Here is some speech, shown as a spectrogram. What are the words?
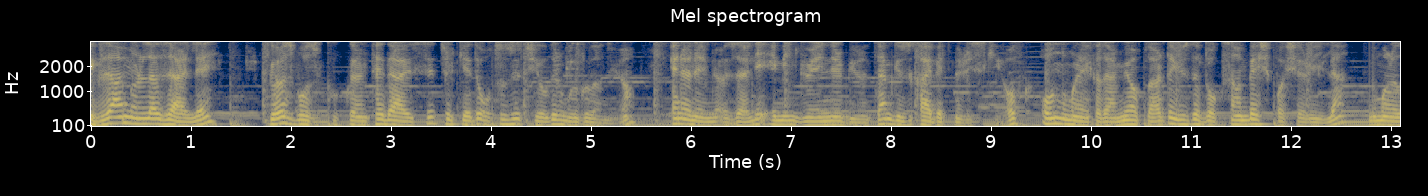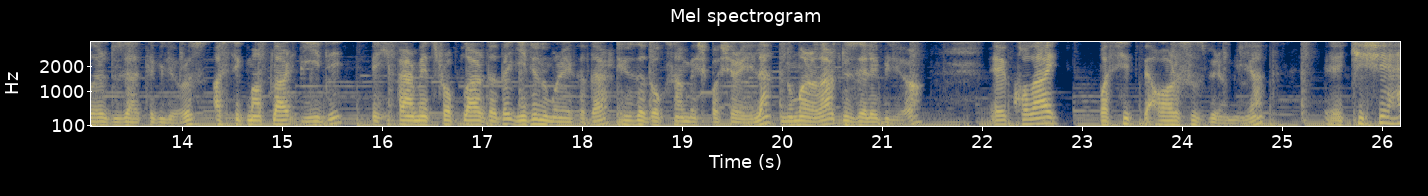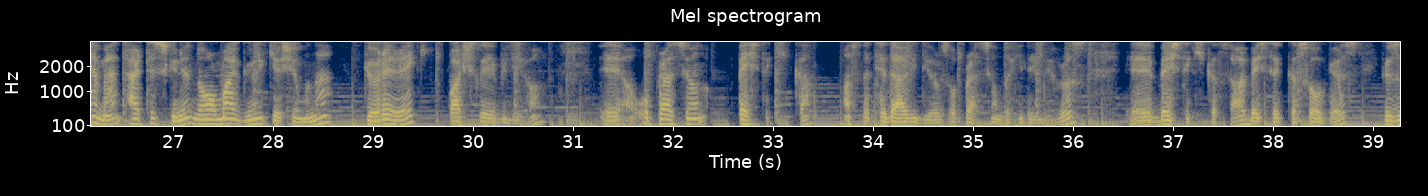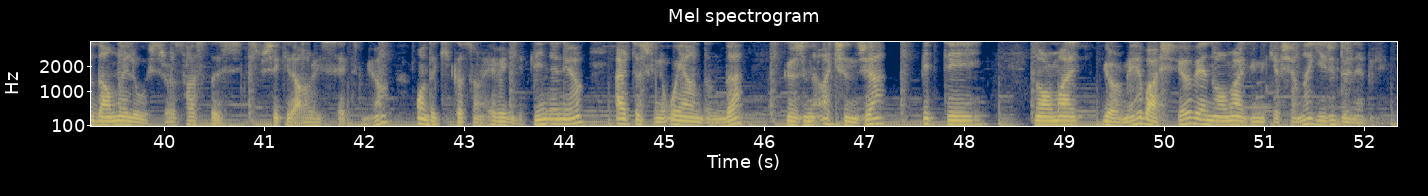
Excimer lazerle göz bozukluklarının tedavisi Türkiye'de 33 yıldır uygulanıyor. En önemli özelliği emin güvenilir bir yöntem. Gözü kaybetme riski yok. 10 numaraya kadar miyoplarda %95 başarıyla numaraları düzeltebiliyoruz. Astigmatlar 7 ve hipermetroplarda da 7 numaraya kadar %95 başarıyla numaralar düzelebiliyor. Ee, kolay, basit ve ağrısız bir ameliyat. Ee, kişi hemen ertesi günü normal günlük yaşamına görerek başlayabiliyor. Ee, operasyon 5 dakika. Aslında tedavi diyoruz, operasyon dahi demiyoruz. 5 dakika sağ, 5 dakika sol göz. Gözü damlayla uyuşturuyoruz. Hasta hiçbir şekilde ağrı hissetmiyor. 10 dakika sonra eve gidip dinleniyor. Ertesi günü uyandığında gözünü açınca bitti. Normal görmeye başlıyor ve normal günlük yaşamına geri dönebiliyor.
